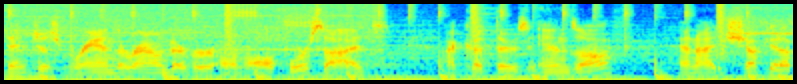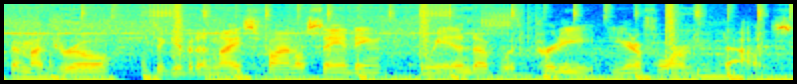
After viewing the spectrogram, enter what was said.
then just ran the roundover on all four sides. I cut those ends off and I chuck it up in my drill to give it a nice final sanding and we end up with pretty uniform dowels.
